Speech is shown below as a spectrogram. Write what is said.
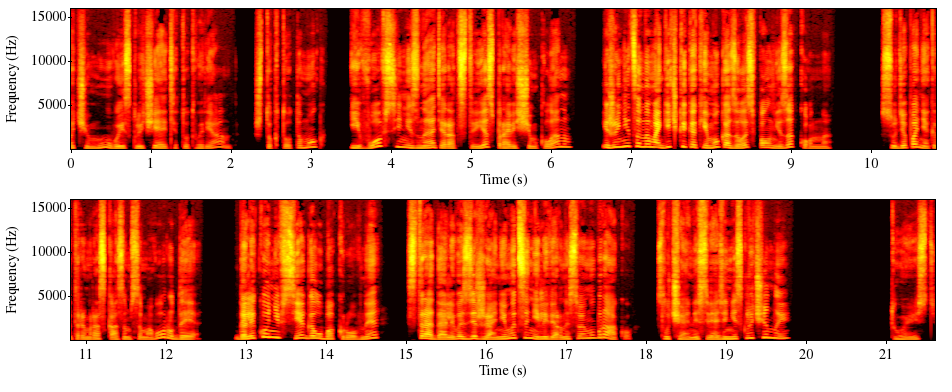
почему вы исключаете тот вариант, что кто-то мог и вовсе не знать о родстве с правящим кланом и жениться на магичке, как ему казалось, вполне законно? Судя по некоторым рассказам самого Рудея, далеко не все голубокровные страдали воздержанием и ценили верность своему браку. Случайные связи не исключены. То есть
